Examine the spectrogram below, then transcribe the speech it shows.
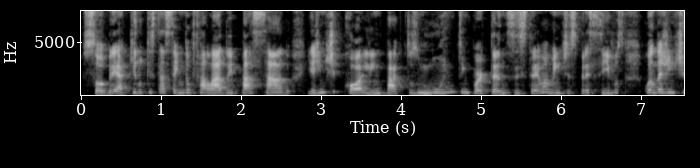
sobre aquilo que está sendo falado e passado. E a gente colhe impactos muito importantes, extremamente expressivos, quando a gente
